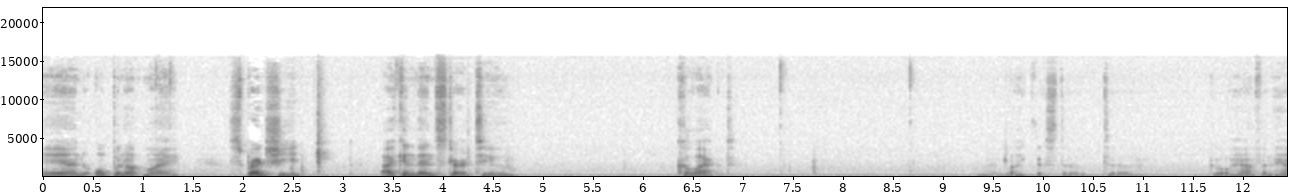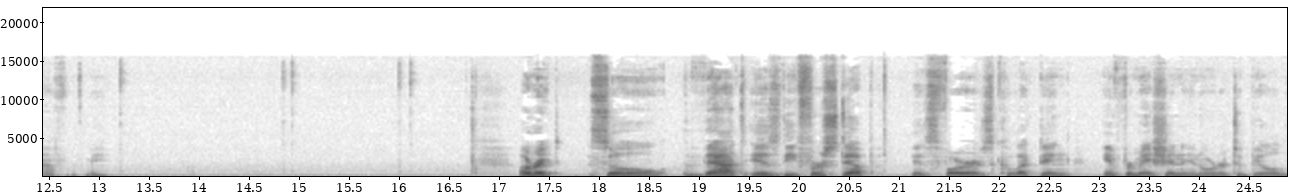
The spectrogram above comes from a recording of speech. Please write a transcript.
and open up my spreadsheet, I can then start to collect. I'd like this to, to go half and half with me. All right, so that is the first step as far as collecting information in order to build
